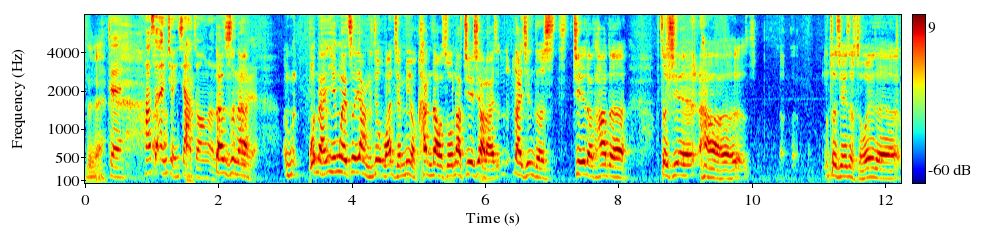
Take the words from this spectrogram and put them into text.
对不对？对，他是安全下庄了。但是呢，嗯，不能因为这样你就完全没有看到说，那接下来赖清德接了他的这些呃这些的所谓的。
